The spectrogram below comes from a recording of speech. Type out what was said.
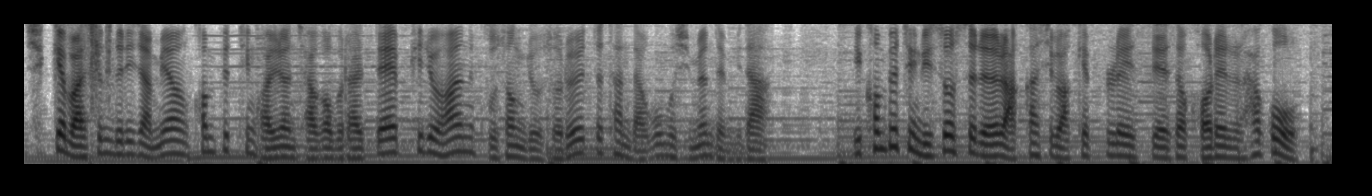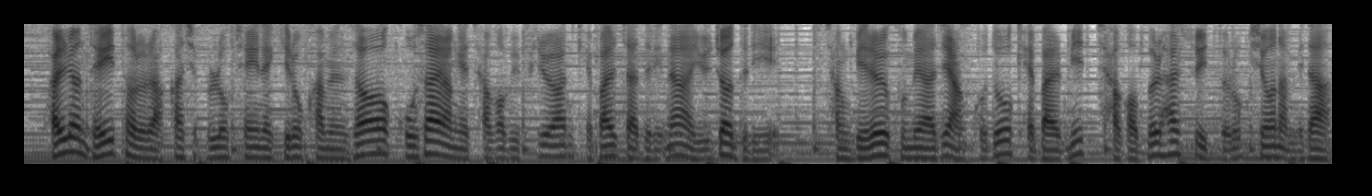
쉽게 말씀드리자면 컴퓨팅 관련 작업을 할 때 필요한 구성 요소를 뜻한다고 보시면 됩니다. 이 컴퓨팅 리소스를 아카시 마켓플레이스에서 거래를 하고 관련 데이터를 아카시 블록체인에 기록하면서 고사양의 작업이 필요한 개발자들이나 유저들이 장비를 구매하지 않고도 개발 및 작업을 할 수 있도록 지원합니다.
